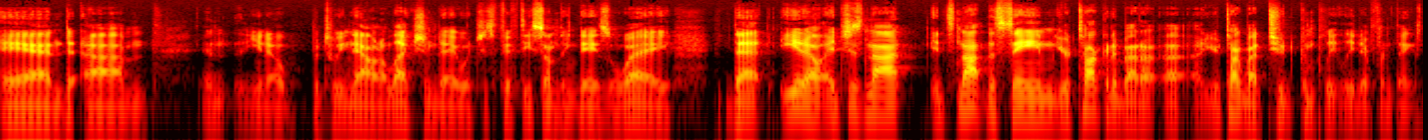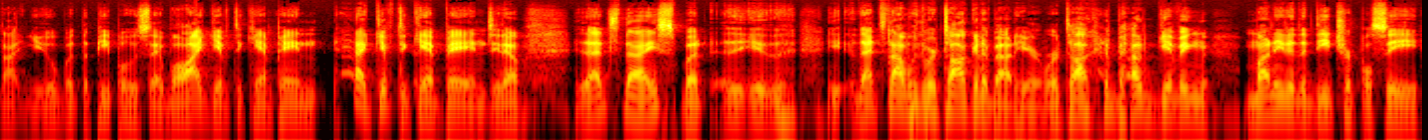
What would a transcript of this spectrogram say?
and um, in you know between now and election day which is 50 something days away that you know it's just not it's not the same. You're talking about a, a, you're talking about two completely different things. Not you but the people who say well i give to campaign i give to campaigns you know? That's nice but it, that's not what we're talking about here. We're talking about giving money to the DCCC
